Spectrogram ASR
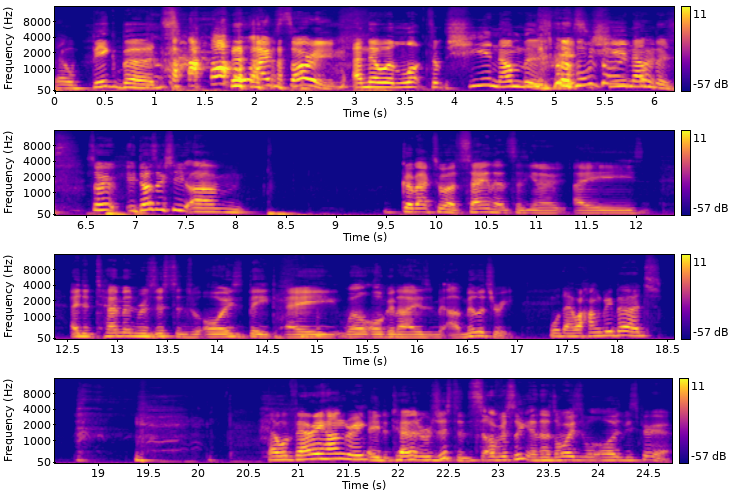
they were big birds, oh, I'm sorry. and there were lots of sheer numbers, Chris. I'm sorry, sheer sorry. numbers. So it does actually um, go back to a saying that says, you know, a a determined resistance will always beat a well organized uh, military. Well, they were hungry birds. They were very hungry. A determined resistance, obviously, and there's always will always be superior.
